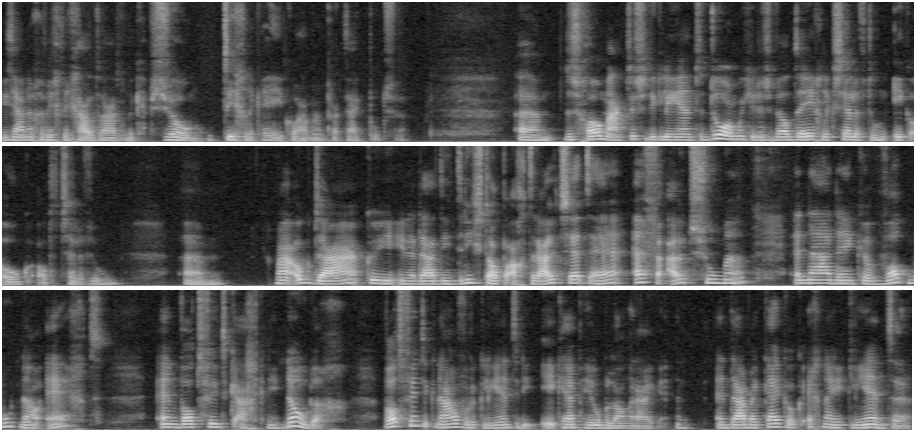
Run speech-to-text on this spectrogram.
Die zijn hun gewicht in goud waard, want ik heb zo'n ontiegelijke hekel aan mijn praktijkpoetsen. Um, de schoonmaak tussen de cliënten door moet je dus wel degelijk zelf doen. Ik ook altijd zelf doen. Um, maar ook daar kun je inderdaad die drie stappen achteruit zetten. Hè? Even uitzoomen en nadenken: wat moet nou echt en wat vind ik eigenlijk niet nodig? Wat vind ik nou voor de cliënten die ik heb heel belangrijk? En, en daarbij kijk ook echt naar je cliënten.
